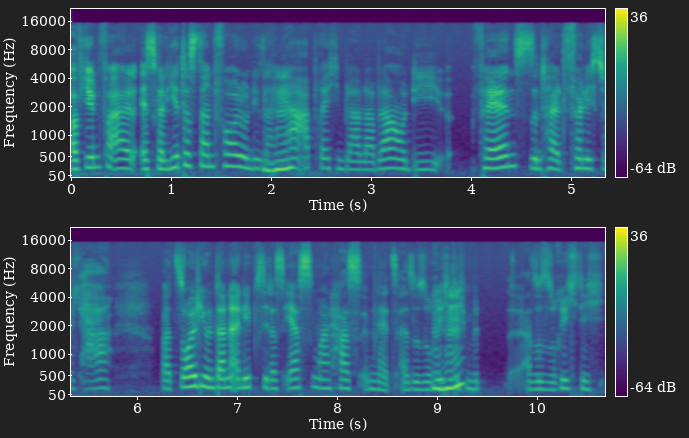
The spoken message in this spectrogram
auf jeden Fall eskaliert das dann voll und die sagen, Mhm. ja, abbrechen, bla bla bla. Und die Fans sind halt völlig so, ja, was soll die? Und dann erlebt sie das erste Mal Hass im Netz. Also so Mhm. richtig mit, also so richtig,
